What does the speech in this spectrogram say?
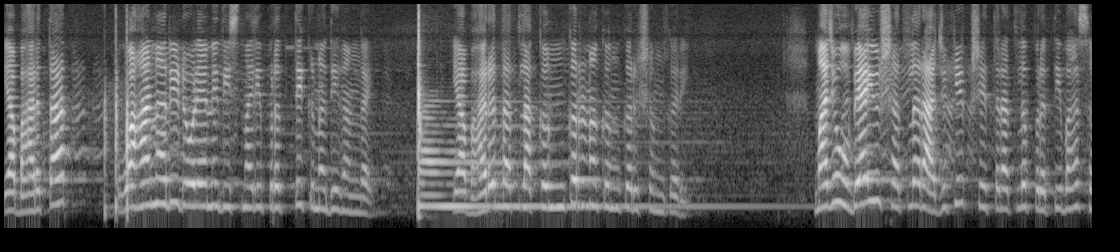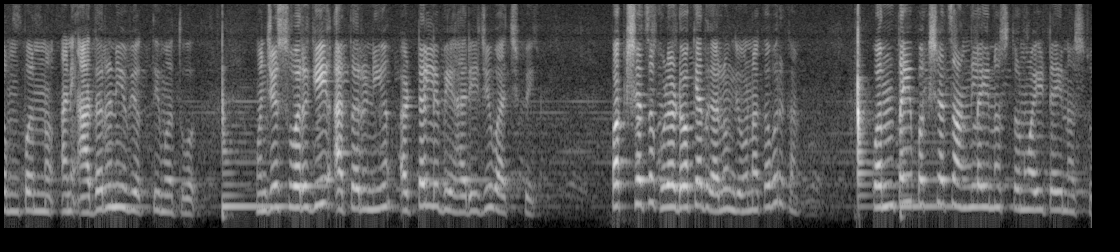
या भारतात वाहणारी डोळ्याने दिसणारी प्रत्येक नदी गंगा आहे. या भारतातला कंकर न कंकर शंकर. माझ्या उभ्या आयुष्यातलं राजकीय क्षेत्रातलं प्रतिभा संपन्न आणि आदरणीय व्यक्तिमत्व म्हणजे स्वर्गीय आदरणीय अटल बिहारीजी वाजपेयी. पक्षाचं खुलं डोक्यात घालून घेऊ नका बरं का? कोणताही पक्ष चांगलाही नसतो आणि वाईटही नसतो.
